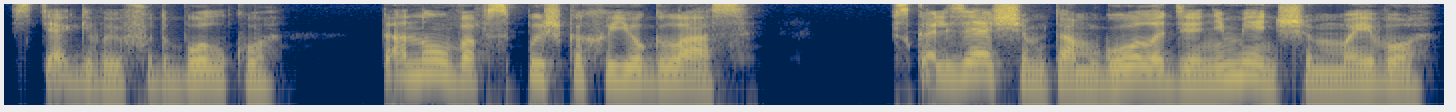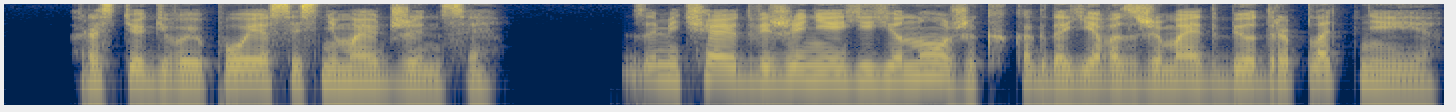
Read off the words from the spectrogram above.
Стягиваю футболку, тону во вспышках ее глаз. В скользящем там голоде не меньшем моего. Растегиваю пояс и снимаю джинсы. Замечаю движение ее ножек, когда Ева сжимает бедра плотнее.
